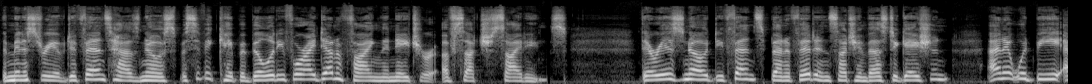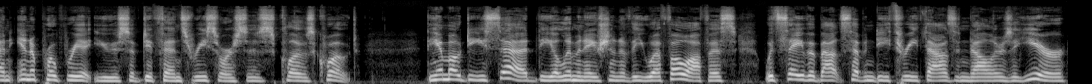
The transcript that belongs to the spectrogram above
The Ministry of Defense has no specific capability for identifying the nature of such sightings. There is no defense benefit in such investigation, and it would be an inappropriate use of defense resources. Close quote. The MOD said the elimination of the UFO office would save about $73,000 a year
